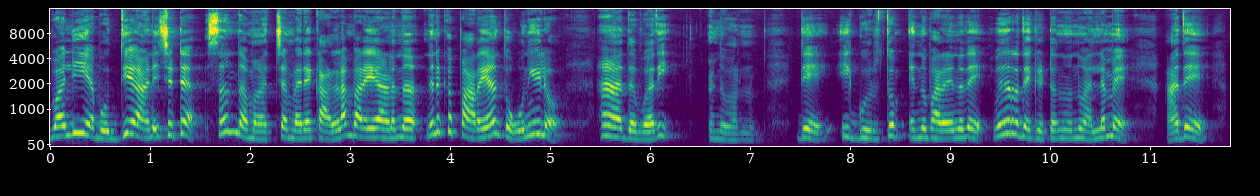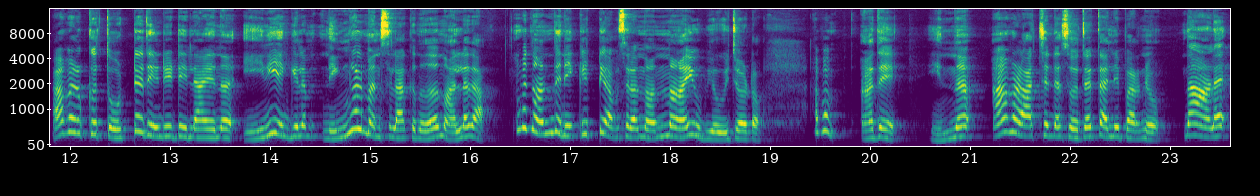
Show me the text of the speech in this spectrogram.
വലിയ ബുദ്ധി കാണിച്ചിട്ട് സ്വന്തം അച്ഛൻ വരെ കള്ളം പറയുകയാണെന്ന് നിനക്ക് പറയാൻ തോന്നിയല്ലോ? അത് മതി എന്ന് പറഞ്ഞു. ദേ ഈ ഗുരുത്വം എന്ന് പറയുന്നത് വെറുതെ കിട്ടുന്നൊന്നും അല്ലമ്മേ. അതെ അവൾക്ക് തൊട്ട് തീണ്ടിയിട്ടില്ല എന്ന് ഇനിയെങ്കിലും നിങ്ങൾ മനസ്സിലാക്കുന്നത് നല്ലതാ. അപ്പം നന്ദിനി കിട്ടിയ അവസരം നന്നായി ഉപയോഗിച്ചോട്ടോ അപ്പം അതെ ഇന്ന് അവൾ അച്ഛന്റെ സുഖത്തെ തല്ലി പറഞ്ഞു. നാളെ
